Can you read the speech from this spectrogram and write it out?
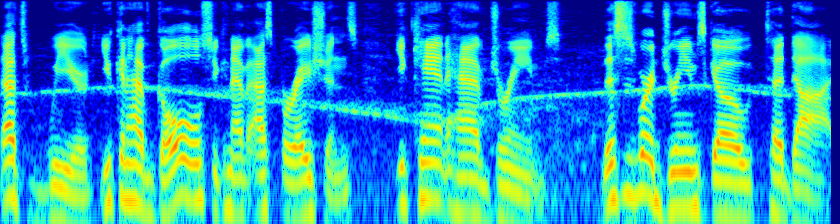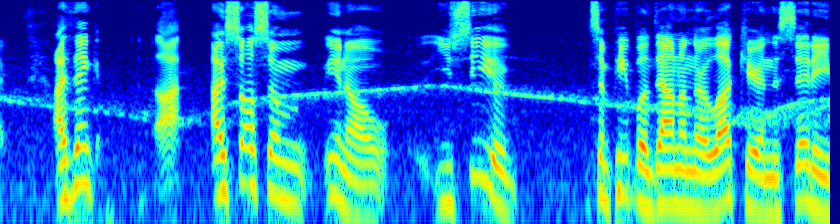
That's weird. You can have goals, you can have aspirations. You can't have dreams. This is where dreams go to die. I think I, I saw some, you know, you see a, some people down on their luck here in the city,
